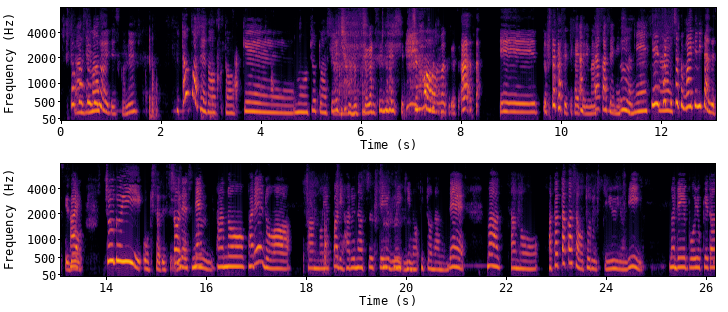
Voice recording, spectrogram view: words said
二かせぐらいですかね。二かせだったっけもうちょっと忘れちゃっ探せないし。た。ちょっと待ってください。あ、あった。えーっと、二かせって書いてあります。二かせでしたね。で、はいさっきちょっと巻いてみたんですけど、はいちょうどいい大きさですよね。そうですね。うんあの、パレードは、あの、やっぱり春夏っていう雰囲気の糸なので、まあ、あの、暖かさを取るっていうより、まあ、冷房よけだっ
